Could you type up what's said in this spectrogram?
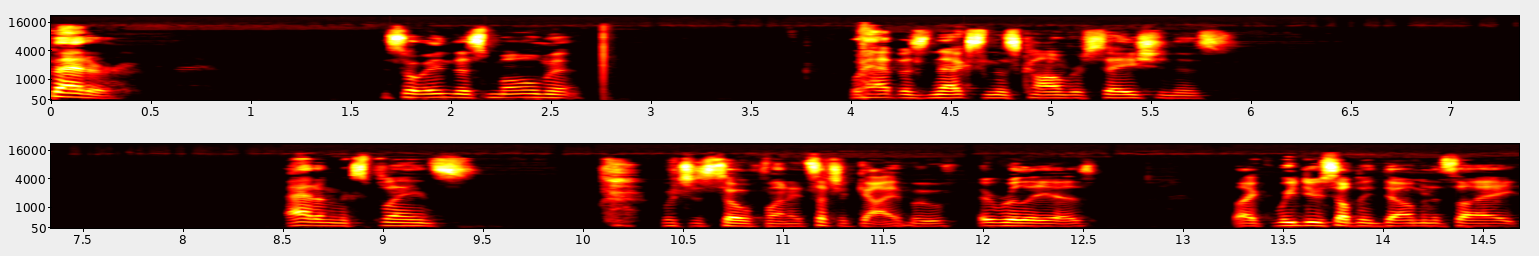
better. so, in this moment, what happens next in this conversation is Adam explains, which is so funny. It's such a guy move. It really is. Like, we do something dumb, and it's like,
